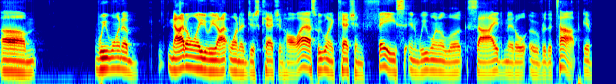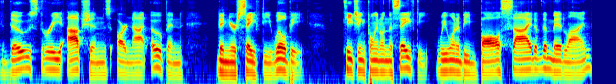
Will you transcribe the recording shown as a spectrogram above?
um, we want to. Not only do we not want to just catch and haul ass, we want to catch and face, and we want to look side, middle, over the top. If those three options are not open, then your safety will be. Teaching point on the safety. We want to be ball side of the midline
